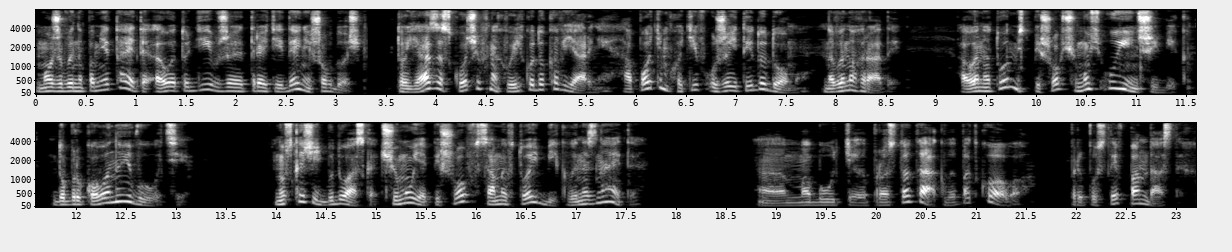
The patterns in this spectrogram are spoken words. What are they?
Може, ви не пам'ятаєте, але тоді вже третій день ішов дощ, то я заскочив на хвильку до кав'ярні, а потім хотів уже йти додому, на виногради, але натомість пішов чомусь у інший бік, до брукованої вулиці. Ну скажіть, будь ласка, чому я пішов саме в той бік, ви не знаєте? «Е, мабуть, просто так, випадково, припустив пандастих.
